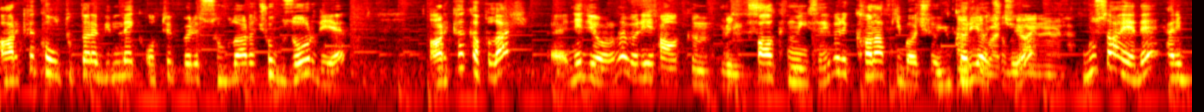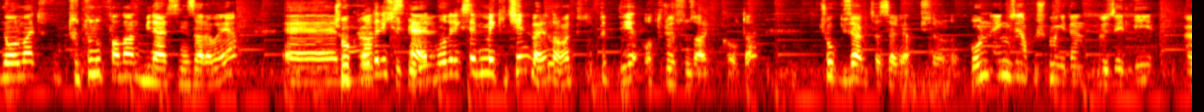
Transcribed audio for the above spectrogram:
arka koltuklara binmek o tip böyle SUV'larda çok zor diye arka kapılar e, ne diyor ona böyle Falcon Wings. Falcon Wings gibi böyle kanat gibi açılıyor, yukarıya Gibi açılıyor. Aynen öyle. Bu sayede hani normal tut- tutunup falan binersiniz arabaya. Ee, Çok Model X, şekilde- evet, Model X'e binmek için böyle normal tutup diye oturuyorsunuz arka koltuğa. Çok güzel bir tasarım yapmışlar onu. Onun en güzel hoşuma giden özelliği e,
